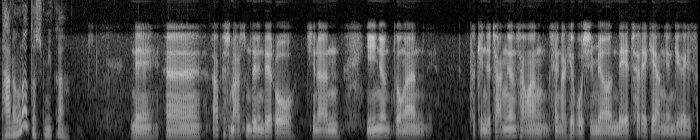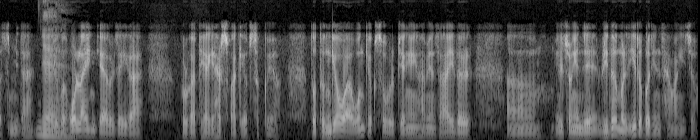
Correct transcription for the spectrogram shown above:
반응은 어떻습니까? 네, 에, 앞에서 말씀드린 대로 지난 2년 동안 특히 이제 작년 상황 생각해 보시면 네 차례 계약 연기가 있었습니다. 예. 그리고 온라인 계약을 저희가 불가피하게 할 수밖에 없었고요. 또 등교와 원격 수업을 병행하면서 아이들 어 일종의 이제 리듬을 잃어버린 상황이죠.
